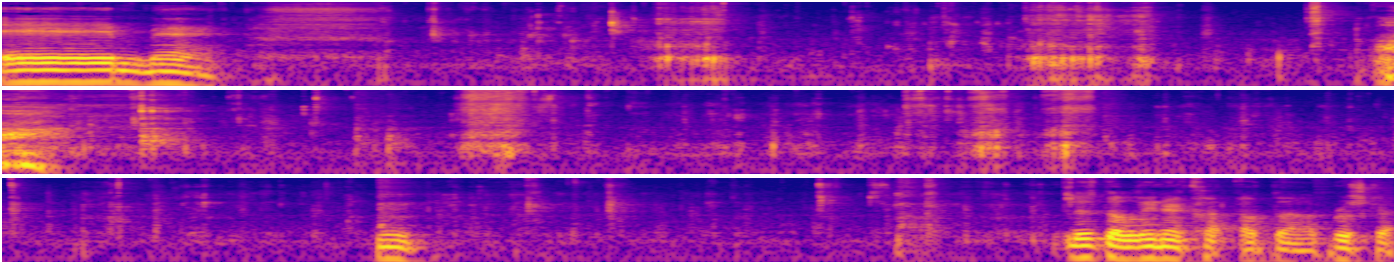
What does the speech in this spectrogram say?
amen. This is the leaner cut of the brisket.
